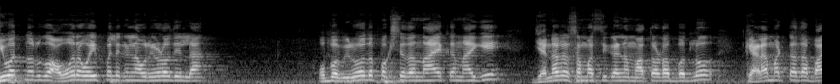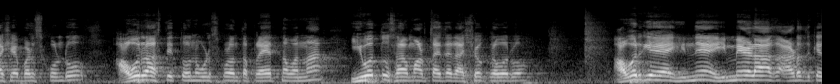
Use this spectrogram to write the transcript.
ಇವತ್ತಿನವರೆಗೂ ಅವರ ವೈಫಲ್ಯಗಳನ್ನ ಅವ್ರು ಹೇಳೋದಿಲ್ಲ. ಒಬ್ಬ ವಿರೋಧ ಪಕ್ಷದ ನಾಯಕನಾಗಿ ಜನರ ಸಮಸ್ಯೆಗಳನ್ನ ಮಾತಾಡೋ ಬದಲು ಕೆಳಮಟ್ಟದ ಭಾಷೆ ಬಳಸ್ಕೊಂಡು ಅವರ ಅಸ್ತಿತ್ವವನ್ನು ಉಳಿಸ್ಕೊಳ್ಳೋಂಥ ಪ್ರಯತ್ನವನ್ನು ಇವತ್ತು ಸಹ ಮಾಡ್ತಾ ಇದ್ದಾರೆ ಅಶೋಕ್ರವರು ಅವ್ರಿಗೆ ಹಿನ್ನೆ ಹಿಮ್ಮೇಳ ಆಡೋದಕ್ಕೆ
